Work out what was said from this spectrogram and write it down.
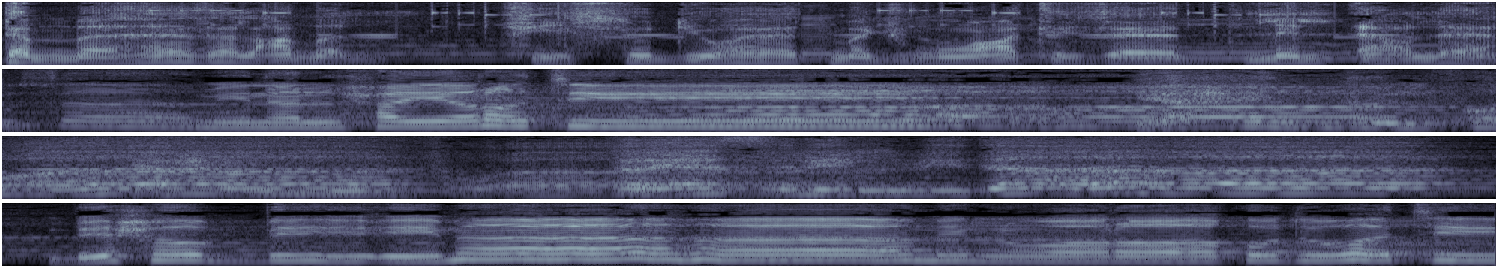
تم هذا العمل في استوديوهات مجموعة زاد للإعلام. من الحيرة يحن الفؤاد. بحب إمام الورى قدوتي.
